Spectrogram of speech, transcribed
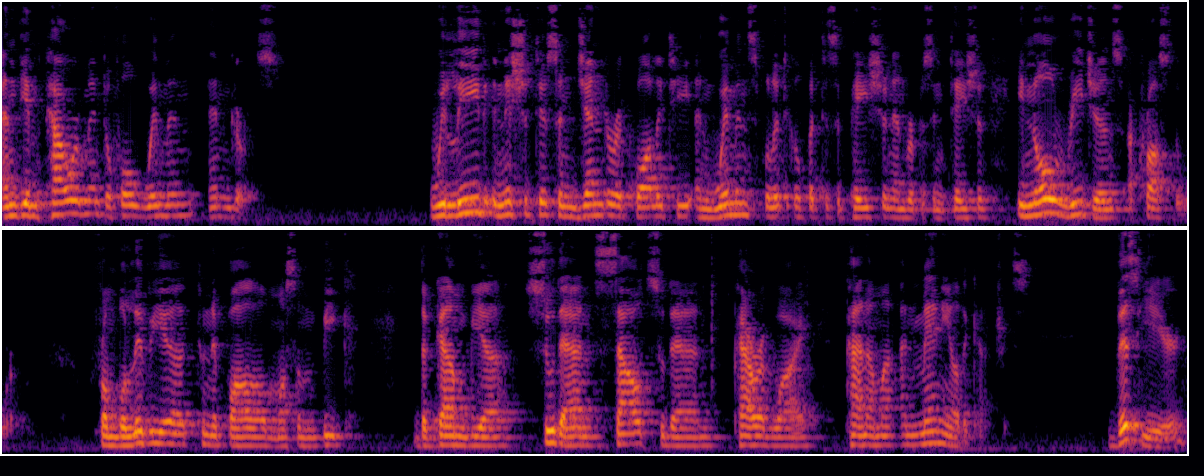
and the empowerment of all women and girls. We lead initiatives on gender equality and women's political participation and representation in all regions across the world from Bolivia to Nepal, Mozambique, the Gambia, Sudan, South Sudan, Paraguay, Panama, and many other countries. This year,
